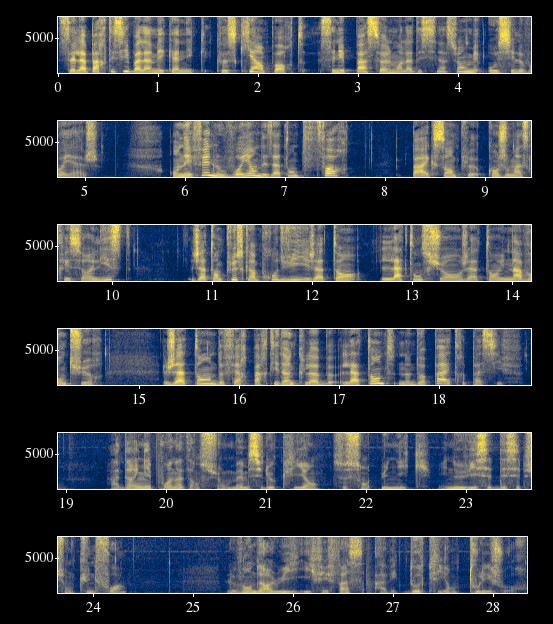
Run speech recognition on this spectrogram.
Cela participe à la mécanique que ce qui importe, ce n'est pas seulement la destination, mais aussi le voyage. En effet, nous voyons des attentes fortes. Par exemple, quand je m'inscris sur une liste, j'attends plus qu'un produit, j'attends l'attention, j'attends une aventure, j'attends de faire partie d'un club. L'attente ne doit pas être passif. Un dernier point d'attention, même si le client se sent unique et ne vit cette déception qu'une fois, le vendeur, lui, y fait face avec d'autres clients tous les jours.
